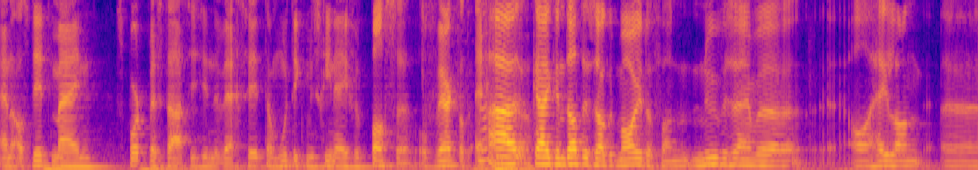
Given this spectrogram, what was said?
En als dit mijn sportprestaties in de weg zit, dan moet ik misschien even passen. Of werkt dat echt ah, niet zo? Kijk, en dat is ook het mooie ervan. Nu zijn we al heel lang... Uh,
